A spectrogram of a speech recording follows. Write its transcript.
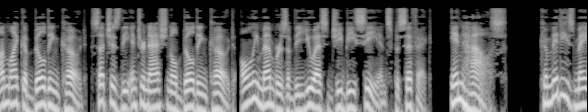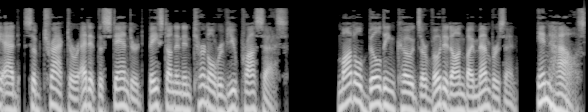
Unlike a building code, such as the International Building Code, only members of the USGBC and specific in-house Committees may add, subtract or edit the standard, based on an internal review process. Model building codes are voted on by members and in-house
